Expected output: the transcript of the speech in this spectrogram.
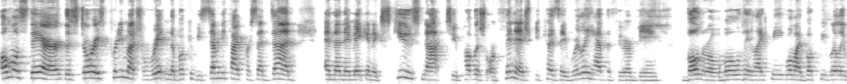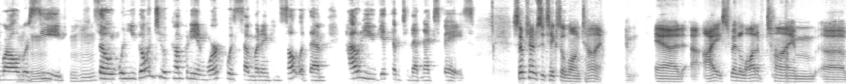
almost there. The story's pretty much written. The book can be 75% done. And then they make an excuse not to publish or finish because they really have the fear of being vulnerable. Will they like me? Will my book be really well Mhm. received? Mhm. So when you go into a company and work with someone and consult with them, how do you get them to that next phase? Sometimes it takes a long time. And I spend a lot of time uh,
